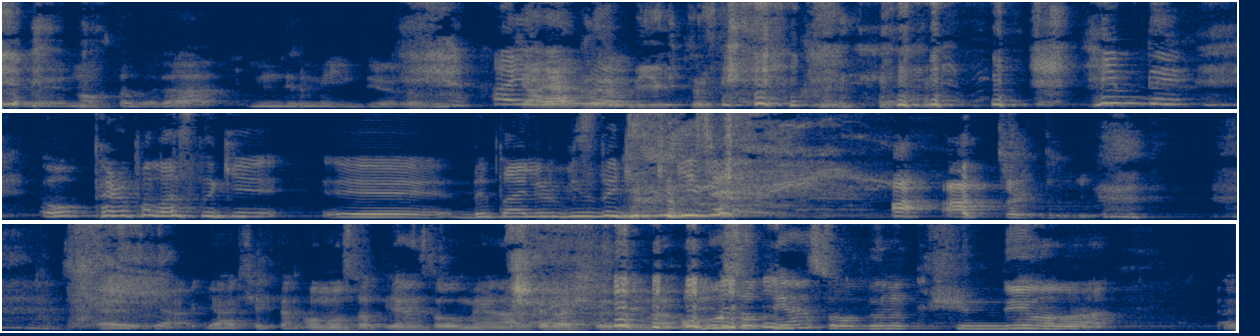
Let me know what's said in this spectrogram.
e, noktalara indirmeyin diyorum. Hayır, Ki de- ayaklarım büyüktür. Hem de o Perapalas'taki e, detayları biz de gizli gece Çok iyi. Evet ya gerçekten homo sapiens olmayan arkadaşlarımla homo sapiens olduğunu düşündüğüm ama e,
